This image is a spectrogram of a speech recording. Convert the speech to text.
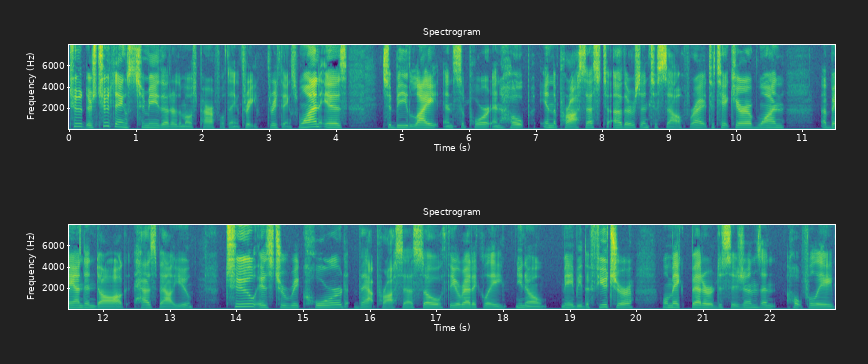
two there's two things to me that are the most powerful thing three three things. One is to be light and support and hope in the process to others and to self right? To take care of one abandoned dog has value. Two is to record that process. So theoretically you know maybe the future will make better decisions and hopefully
